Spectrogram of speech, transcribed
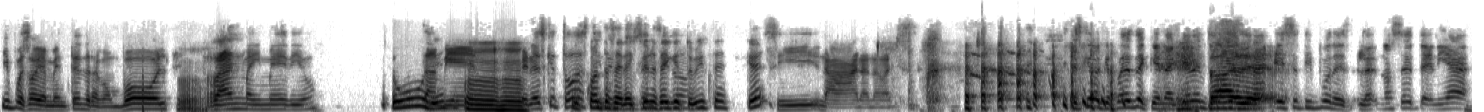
Y pues obviamente Dragon Ball, mm. Ranma y medio. también. Pero es que todas. ¿Cuántas elecciones hay que tuviste? ¿Qué? Sí, no, no, no. es que lo que pasa es que en aquel entonces era ese tipo de. No sé, tenía.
